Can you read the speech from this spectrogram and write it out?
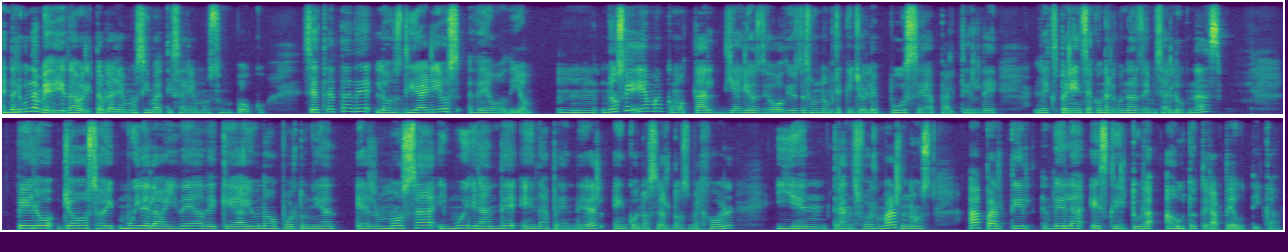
en alguna medida, ahorita hablaremos y matizaremos un poco. Se trata de los diarios de odio. Mm, no se llaman como tal diarios de odio, este es un nombre que yo le puse a partir de la experiencia con algunas de mis alumnas, pero yo soy muy de la idea de que hay una oportunidad hermosa y muy grande en aprender, en conocernos mejor y en transformarnos a partir de la escritura autoterapéutica.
